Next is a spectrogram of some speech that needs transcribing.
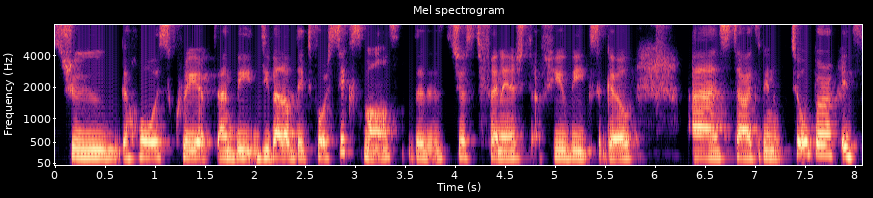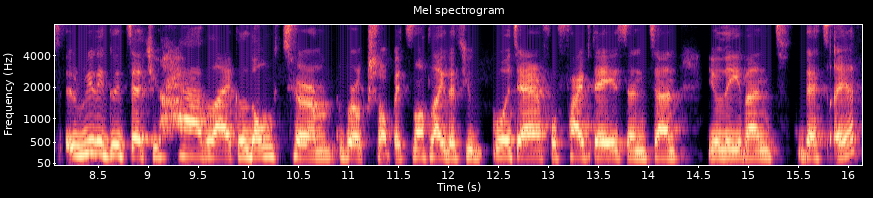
through the whole script and we developed it for six months, that it's just finished a few weeks ago and started in October. It's really good that you have like a long term workshop. It's not like that you go there for five days and then you leave and that's it.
